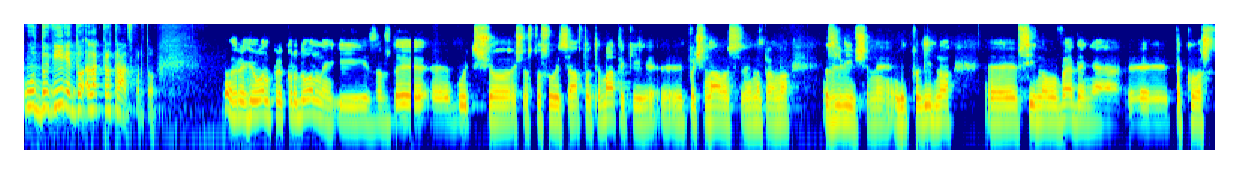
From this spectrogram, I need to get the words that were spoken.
у довірі до електротранспорту? Регіон прикордонний і завжди е, будь-що що стосується автотематики, е, починалось е, напевно з Львівщини. Відповідно, всі нововведення також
